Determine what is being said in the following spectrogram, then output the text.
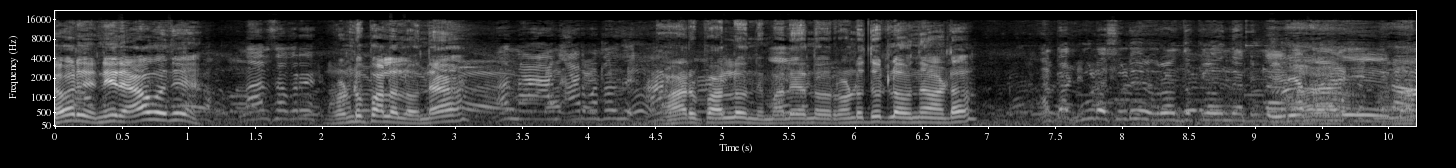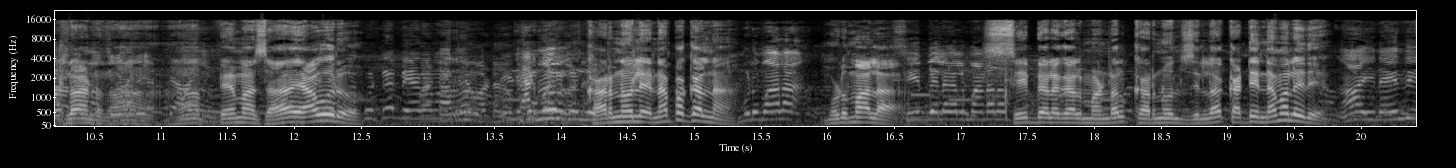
ఎవరిది? నాలుగు సౌకర్యం. రెండు పాలలో ఉందా? ఆరు గంటలు ఉంది. ఆరు పాలలో ఉంది. మళ్ళీ ఏందో రెండు దుడ్లో ఉందా అంట అట్లా అంటున్నా. ఫేమసా యా ఊరు? కర్నూలు కర్నూలేనా పక్కన మూడు మాల ముడుమాల. సి బెలగల మండలం. కర్నూలు జిల్లా. కట్టిందా మళ్ళీ ఇది ఆ, ఈయన అయింది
